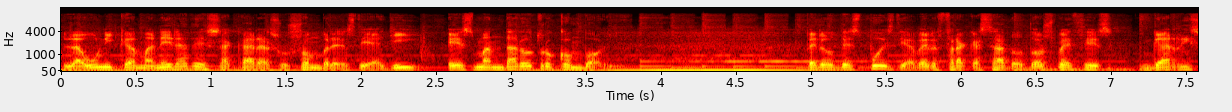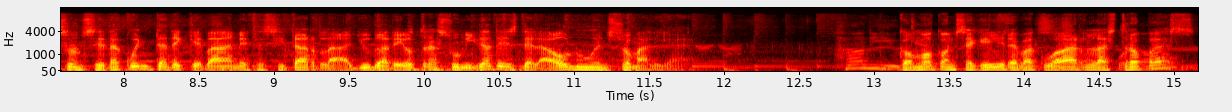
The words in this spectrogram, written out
La única manera de sacar a sus hombres de allí es mandar otro convoy. Pero después de haber fracasado dos veces, Garrison se da cuenta de que va a necesitar la ayuda de otras unidades de la ONU en Somalia. ¿Cómo conseguir evacuar las tropas?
